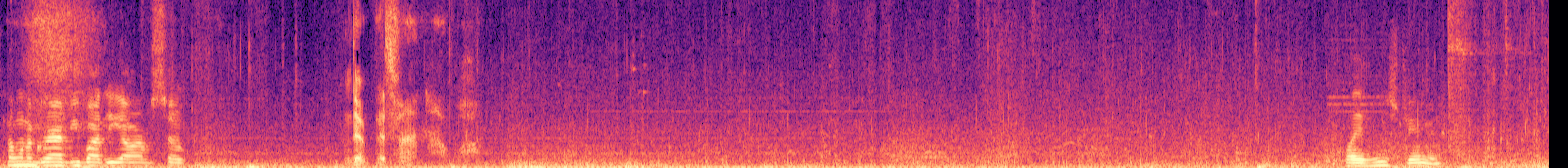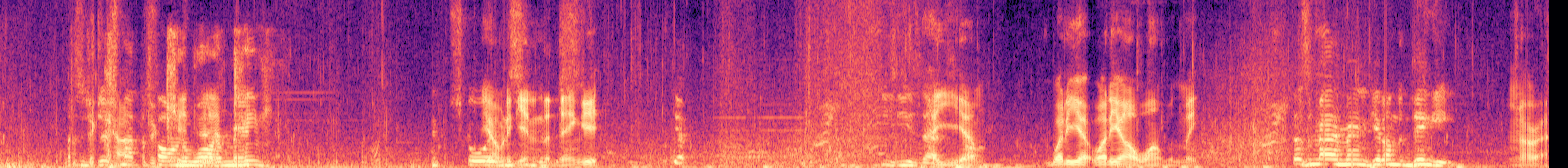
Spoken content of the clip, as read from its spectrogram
I don't want to grab you by the arm, so. Nope, that's fine. I'll walk. Wait, who's streaming? That's just not the fall in the water, man. Score You want me to get in the dinghy? Yep. Easy as that. Hey, um, what do you, what do y'all want with me? Doesn't matter, man. Get on the dinghy. All right.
